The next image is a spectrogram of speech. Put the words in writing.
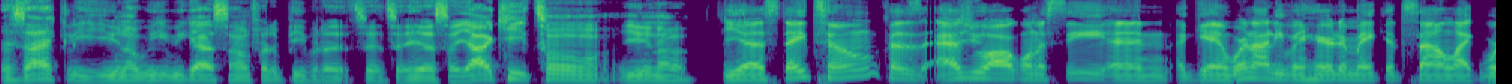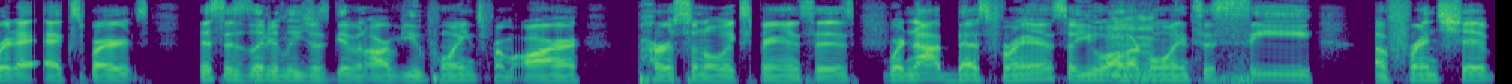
Exactly. You know, we, we got something for the people to, to, to hear. So y'all keep tuned, you know. Yeah, stay tuned because as you all going to see, and again, we're not even here to make it sound like we're the experts. This is literally just giving our viewpoints from our personal experiences. We're not best friends, so you all are Mhm. going to see a friendship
